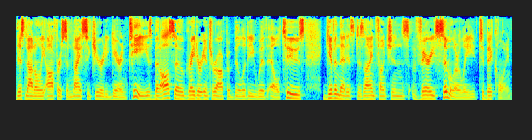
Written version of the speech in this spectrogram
This not only offers some nice security guarantees, but also greater interoperability with L2s, given that its design functions very similarly to Bitcoin.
